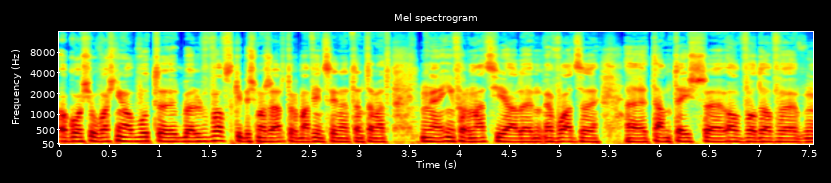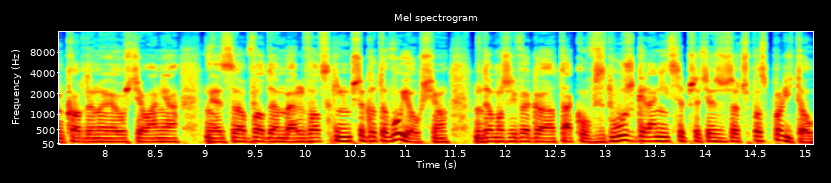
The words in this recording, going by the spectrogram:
ogłosił właśnie obwód e, lwowski. Być może Artur ma więcej na ten temat informacji, ale władze e, tamtejsze obwodowe koordynują już działania z obwodem lwowskim. Przygotowują się do możliwego ataku wzdłuż granicy przecież Rzeczpospolitą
